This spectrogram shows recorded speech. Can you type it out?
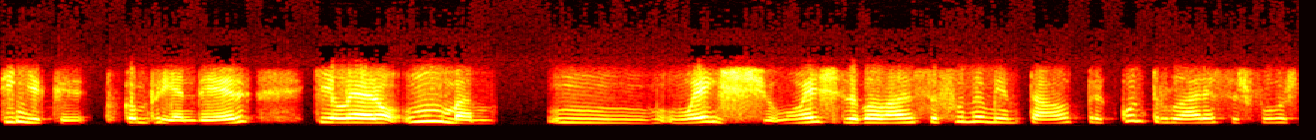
tinha que compreender que ele era uma um, um eixo, um eixo da balança fundamental para controlar essas forças,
